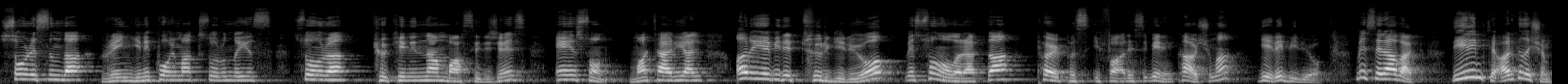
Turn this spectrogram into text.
Sonrasında rengini koymak zorundayız. Sonra kökeninden bahsedeceğiz. En son materyal, araya bir de tür giriyor ve son olarak da purpose ifadesi benim karşıma gelebiliyor. Mesela bak diyelim ki arkadaşım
